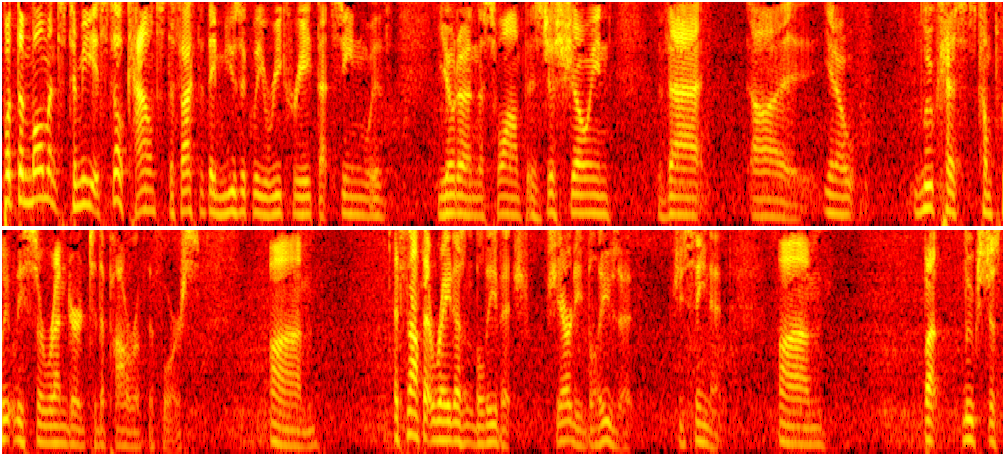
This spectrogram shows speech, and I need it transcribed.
but the moments to me, it still counts. The fact that they musically recreate that scene with Yoda in the swamp is just showing that uh, you know Luke has completely surrendered to the power of the Force. Um, it's not that Rey doesn't believe it; she already believes it. She's seen it. Um, but Luke's just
